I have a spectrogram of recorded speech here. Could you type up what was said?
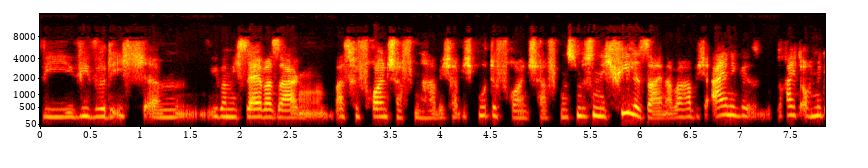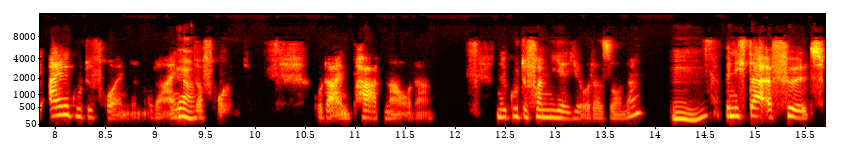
wie, wie würde ich ähm, über mich selber sagen, was für Freundschaften habe ich? Habe ich gute Freundschaften? Es müssen nicht viele sein, aber habe ich einige, reicht auch eine, eine gute Freundin oder ein ja. guter Freund oder ein Partner oder eine gute Familie oder so, ne? Mhm. Bin ich da erfüllt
